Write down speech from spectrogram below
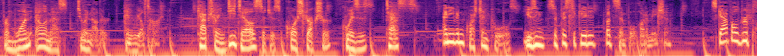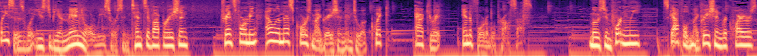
from one LMS to another in real time, capturing details such as course structure, quizzes, tests, and even question pools using sophisticated but simple automation. Scaffold replaces what used to be a manual resource intensive operation, transforming LMS course migration into a quick, accurate, and affordable process. Most importantly, scaffold migration requires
